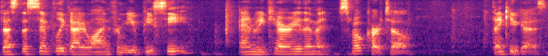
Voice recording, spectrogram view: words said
that's the Simply Guy line from UPC, and we carry them at Smoke Cartel. Thank you guys.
